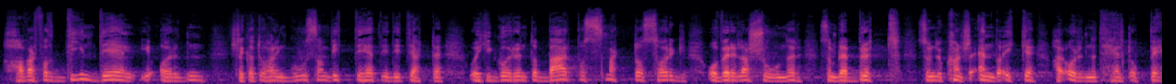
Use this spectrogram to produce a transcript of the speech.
ha i hvert fall din del i orden, slik at du har en god samvittighet i ditt hjerte, og ikke går rundt og bærer på smerte og sorg over relasjoner som ble brutt, som du kanskje enda ikke har ordnet helt opp i.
